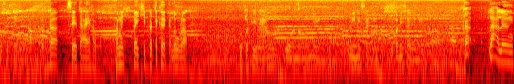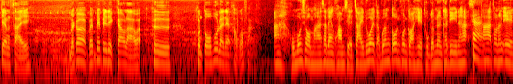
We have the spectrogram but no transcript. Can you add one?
รู้สึกยังไงครับก็เสียใจครับก็ไม่ไม่คิดว่าจะเกิดกับลูกเรา ปกติแล้วตัวน้องเองมีนิสัย อุปนิสัยยังไงครับก็ล่าเริงแจ่มใส แล้วก็ไม่ไม่เป็นเด็กก้าวร้าวอะคือคนโตพูดอะไรเนี่ยเขาก็ฟัง อะคุณผู้ชมฮะแสดงความเสียใจด้วยแต่เบื้องต้นคนก่อเหตุถูกดำเนินคดีนะฮะค่ะ15เท่านั้นเอง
